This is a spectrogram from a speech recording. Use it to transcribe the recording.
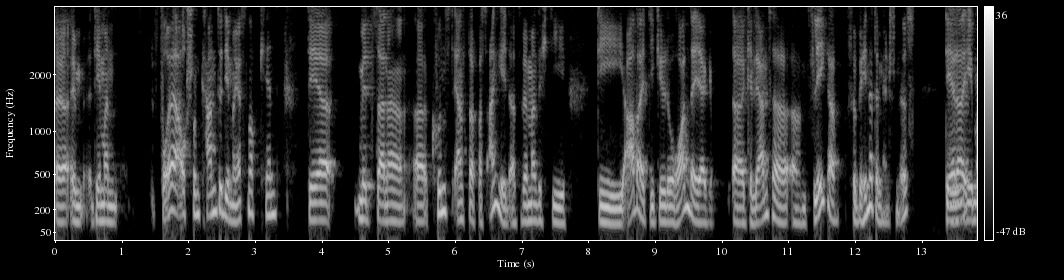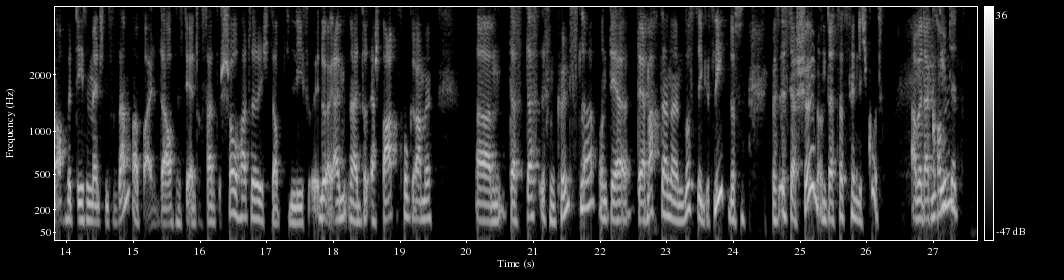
äh, im, den man vorher auch schon kannte, den man jetzt noch kennt, der mit seiner äh, Kunst ernsthaft was angeht. Also wenn man sich die, die Arbeit, die Gildo Horn, der ja äh, gelernter äh, Pfleger für behinderte Menschen ist, der mhm. da eben auch mit diesen Menschen zusammenarbeitet, da auch eine sehr interessante Show hatte. Ich glaube, die lief in einer Spartenprogramme. Ähm, das, das ist ein Künstler und der, der macht dann ein lustiges Lied. Das, das ist ja schön und das, das finde ich gut. Aber da in kommt dem, jetzt.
